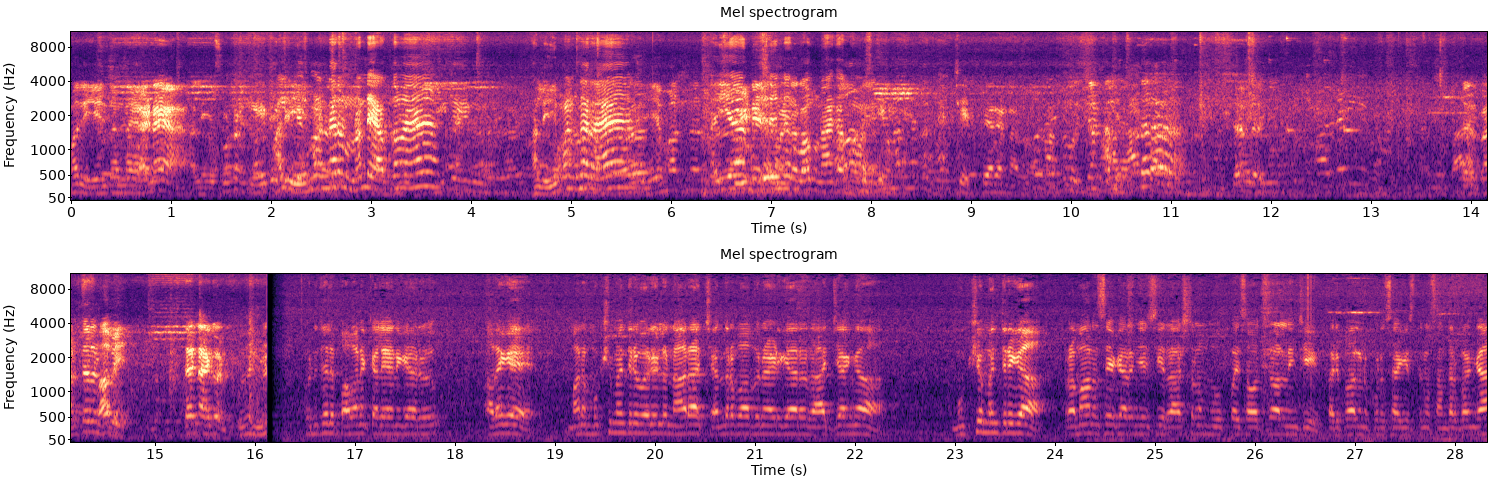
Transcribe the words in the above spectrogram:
మరి వాళ్ళు ఏమంటారు ఉండండి అర్థమే వాళ్ళు ఏమంటారా అయ్యా మీరేంటారు బాబు. నాకు అర్థం కొనిదెల పవన్ కళ్యాణ్ గారు అలాగే మన ముఖ్యమంత్రి వర్యులు నారా చంద్రబాబు నాయుడు గారు రాజ్యాంగ ముఖ్యమంత్రిగా ప్రమాణ స్వీకారం చేసి రాష్ట్రంలో ముప్పై సంవత్సరాల నుంచి పరిపాలన కొనసాగిస్తున్న సందర్భంగా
